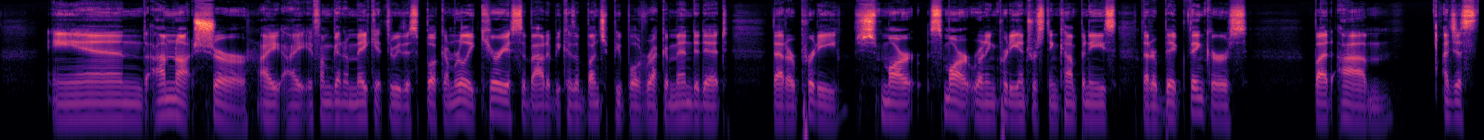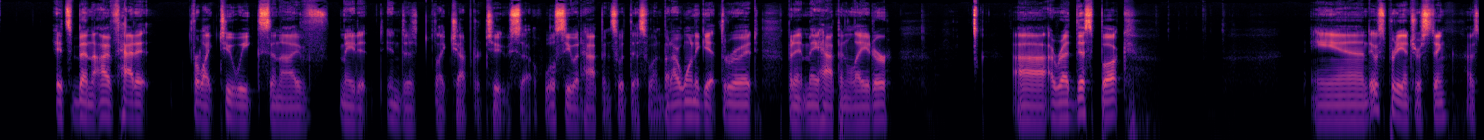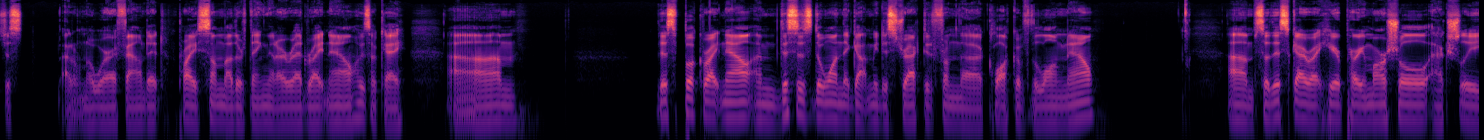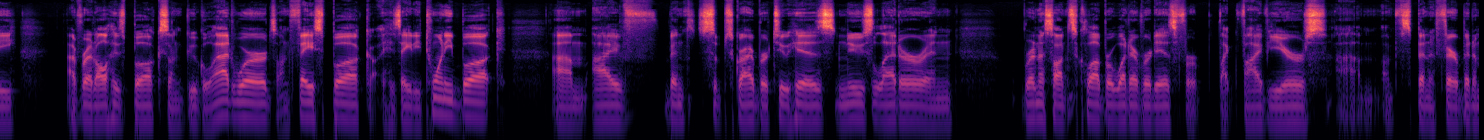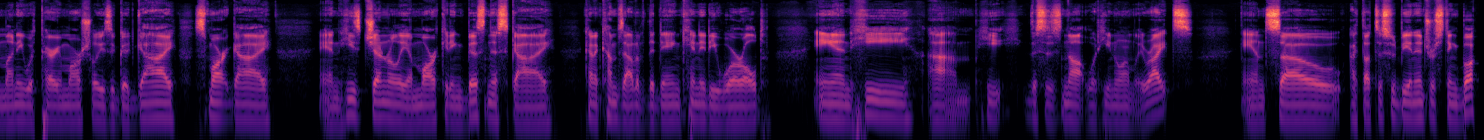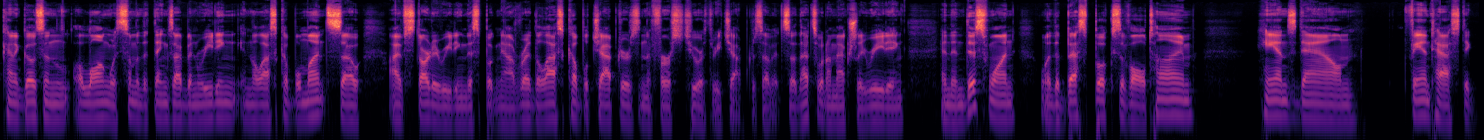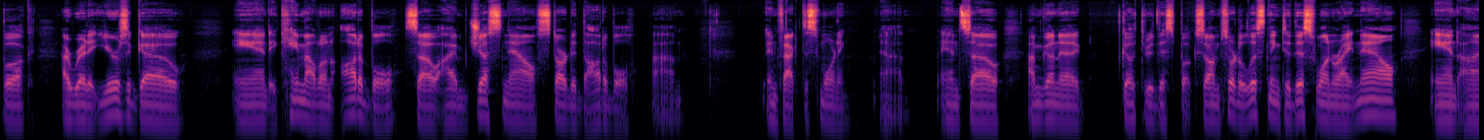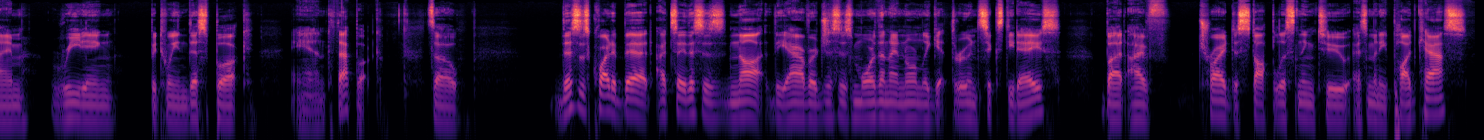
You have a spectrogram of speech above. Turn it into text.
and I'm not sure I, I if I'm going to make it through this book. I'm really curious about it because a bunch of people have recommended it that are pretty smart, smart, running pretty interesting companies that are big thinkers. But um, I just it's been I've had it for like two weeks and I've made it into like chapter two. So we'll see what happens with this one. But I want to get through it, but it may happen later. Uh, I read this book and it was pretty interesting. I was just I don't know where I found it. Probably some other thing that I read right now. It was okay. Um, this book right now, I'm, this is the one that got me distracted from the Clock of the Long Now. Um, so this guy right here, Perry Marshall, actually, I've read all his books on Google AdWords, on Facebook, his 80-20 book. Um, I've been subscriber to his newsletter and Renaissance Club or whatever it is for like five years. Um, I've spent a fair bit of money with Perry Marshall. He's a good guy, smart guy, and he's generally a marketing business guy. Kind of comes out of the Dan Kennedy world, and he um, he this is not what he normally writes. And so I thought this would be an interesting book, kind of goes in along with some of the things I've been reading in the last couple months. So I've started reading this book now. I've read the last couple chapters and the first two or three chapters of it. So that's what I'm actually reading. And then this one, one of the best books of all time, hands down, fantastic book. I read it years ago and it came out on Audible. So I've just now started the Audible. Um, in fact, this morning, uh, and so I'm going to go through this book. So I'm sort of listening to this one right now, and I'm reading between this book and that book. So this is quite a bit. I'd say this is not the average. This is more than I normally get through in 60 days, but I've tried to stop listening to as many podcasts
